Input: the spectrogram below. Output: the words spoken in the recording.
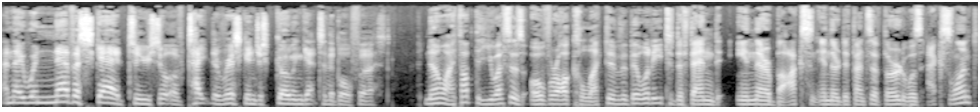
And they were never scared to sort of take the risk and just go and get to the ball first. No, I thought the U.S.'s overall collective ability to defend in their box and in their defensive third was excellent,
